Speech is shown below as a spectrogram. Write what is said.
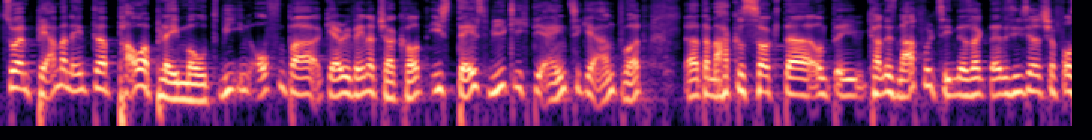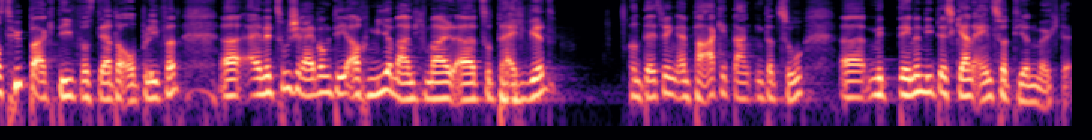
so ein permanenter Powerplay-Mode, wie ihn offenbar Gary Vaynerchuk hat, ist das wirklich die einzige Antwort? Äh, der Markus sagt, äh, und ich kann es nachvollziehen, der sagt, äh, das ist ja schon fast hyperaktiv, was der da abliefert. Eine Zuschreibung, die auch mir manchmal zuteil wird. Und deswegen ein paar Gedanken dazu, mit denen ich das gern einsortieren möchte.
